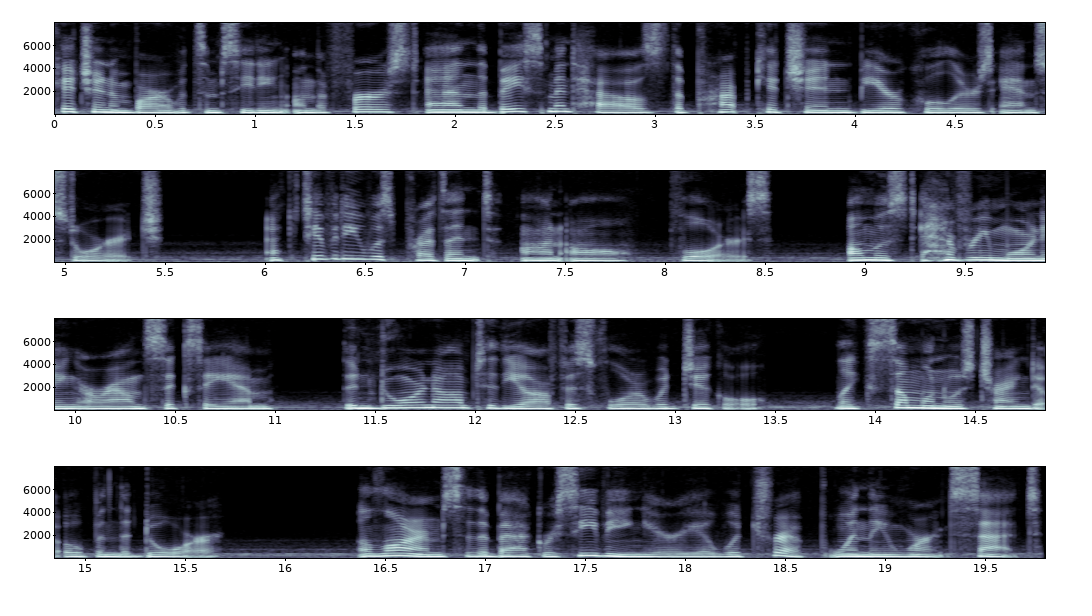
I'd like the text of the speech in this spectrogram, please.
kitchen and bar with some seating on the first, and the basement housed the prep kitchen, beer coolers, and storage. Activity was present on all floors. Almost every morning around 6 a.m., the doorknob to the office floor would jiggle, like someone was trying to open the door. Alarms to the back receiving area would trip when they weren't set.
